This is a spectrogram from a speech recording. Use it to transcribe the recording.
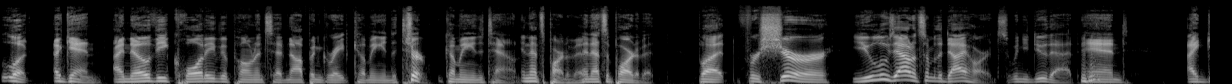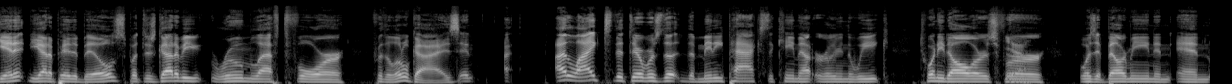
look again. I know the quality of the opponents have not been great coming into town, Sure. coming into town, and that's part of it. and that's a part of it. But for sure, you lose out on some of the diehards when you do that. Mm-hmm. And I get it; you got to pay the bills, but there's got to be room left for for the little guys. And I, liked that there was the the mini packs that came out earlier in the week, twenty dollars for. Was it Bellarmine and, and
